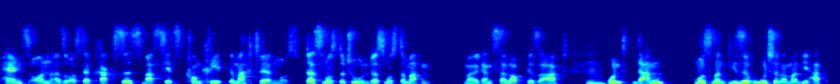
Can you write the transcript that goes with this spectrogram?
hands-on, also aus der Praxis, was jetzt konkret gemacht werden muss. Das musst du tun, das musst du machen, mal ganz salopp gesagt. Mhm. Und dann muss man diese Route, wenn man die hat,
